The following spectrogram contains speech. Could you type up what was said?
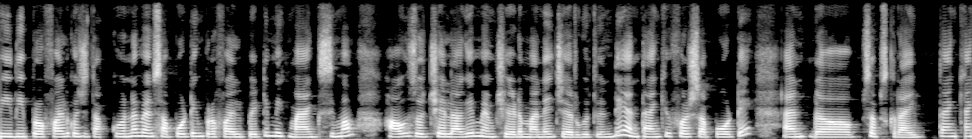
మీది ప్రొఫైల్ కొంచెం తక్కువ ఉన్నా మేము సపోర్టింగ్ ప్రొఫైల్ పెట్టి మీకు మ్యాక్సిమం హౌస్ వచ్చేలాగే మేము చేయడం అనేది జరుగుతుంది. And thank you for supporting and subscribe. Thank you.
